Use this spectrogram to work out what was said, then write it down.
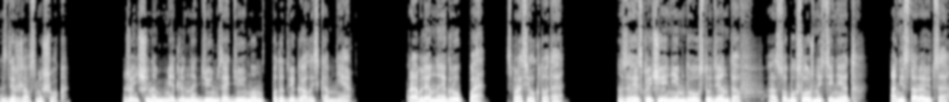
сдержав смешок. Женщина медленно, дюйм за дюймом, пододвигалась ко мне. «Проблемная группа?» — спросил кто-то. «За исключением двух студентов, особых сложностей нет. Они стараются.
